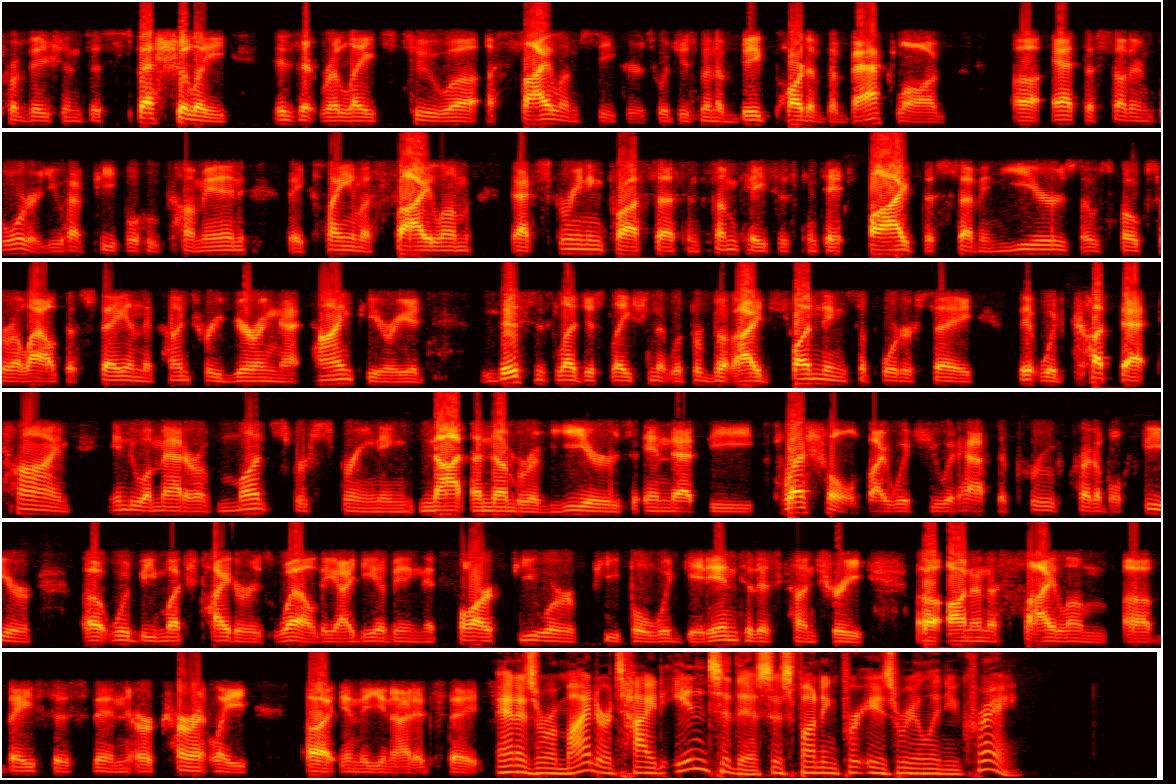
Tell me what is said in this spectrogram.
provisions, especially as it relates to uh, asylum seekers, which has been a big part of the backlog uh, at the southern border. You have people who come in, they claim asylum. That screening process, in some cases, can take five to seven years. Those folks are allowed to stay in the country during that time period. This is legislation that would provide funding, supporters say, that would cut that time into a matter of months for screening, not a number of years, and that the threshold by which you would have to prove credible fear uh, would be much tighter as well. The idea being that far fewer people would get into this country uh, on an asylum uh, basis than are currently uh, in the United States. And as a reminder, tied into this is funding for Israel and Ukraine.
